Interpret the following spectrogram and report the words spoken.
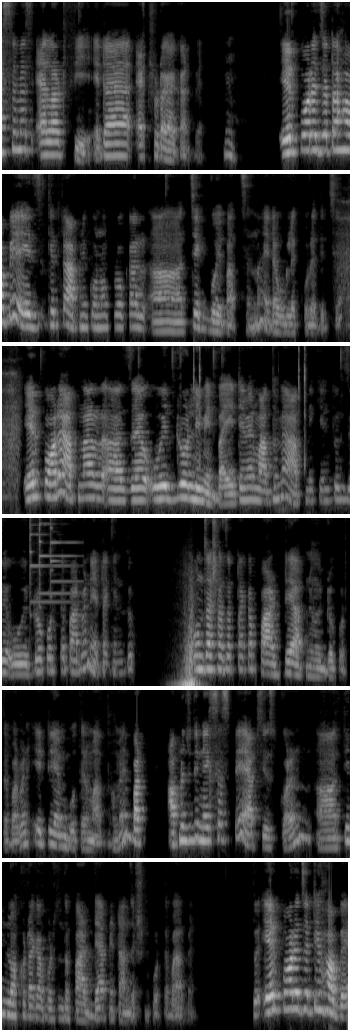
S M S alert fee এটা একশো টাকা কাটবে। হুম? এরপরে যেটা হবে, এই ক্ষেত্রে আপনি কোনো প্রকার চেক বই পাচ্ছেন না, এটা উল্লেখ করে দিচ্ছে। এরপরে আপনার যে উইথড্র লিমিট বা এটিএম এর মাধ্যমে আপনি কিন্তু যে উইথড্র করতে পারবেন, এটা কিন্তু পঞ্চাশ হাজার টাকা পার ডে আপনি উইথড্র করতে পারবেন এটিএম বুথের মাধ্যমে। বাট আপনি যদি নেক্সাস পে অ্যাপস ইউজ করেন তিন লক্ষ টাকা পর্যন্ত পার ডে আপনি ট্রানজাকশন করতে পারবেন। তো এরপরে যেটি হবে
